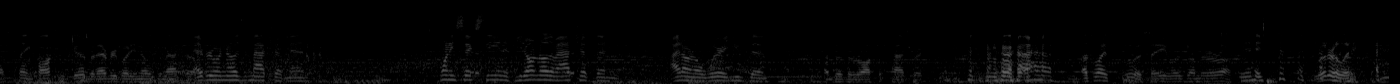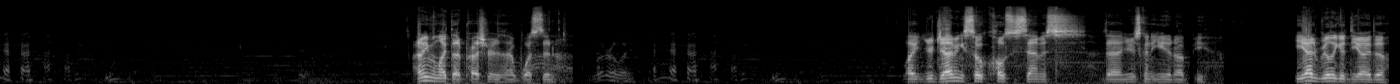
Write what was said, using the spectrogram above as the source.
That's the thing. Fox is good, but everybody knows the matchup. everyone knows the matchup, man. It's 2016. If you don't know the matchup, then I don't know where you've been. under the rock with Patrick. That's why he's clueless. Eh? He lives under a rock. Literally. I don't even like that pressure that West did. Literally. Like, you're jabbing so close to Samus that you're just gonna eat it up, B. He had really good DI though.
